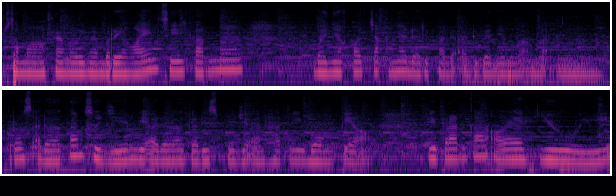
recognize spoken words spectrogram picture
sama family member yang lain sih karena banyak kocaknya daripada adegan yang enggak-enggaknya. Terus ada Kang Sujin, dia adalah gadis pujaan hati Bongpil diperankan oleh Yui.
